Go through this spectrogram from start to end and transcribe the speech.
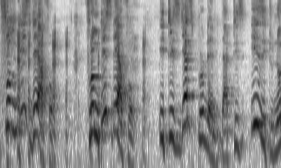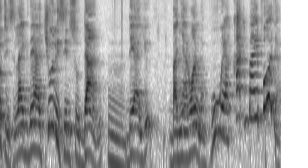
From this, therefore, from this, therefore, it is just prudent that it is easy to notice, like there are Chulis in Sudan, mm. there are Banyarwanda who were cut by border.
